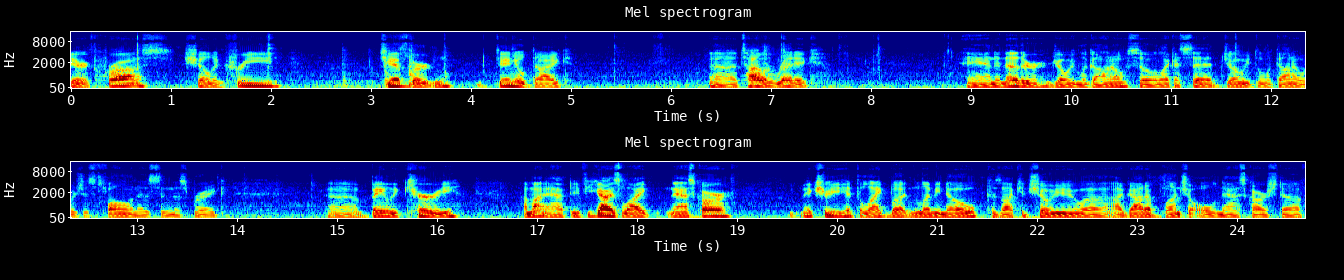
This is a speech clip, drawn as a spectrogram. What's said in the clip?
Derek Kraus, Sheldon Creed, Jeb Burton, Daniel Dyke, uh, Tyler Reddick, and another Joey Logano. So, like I said, Joey Logano was just following us in this break. Uh, Bayley Currey. I might have to, if you guys like NASCAR, make sure you hit the like button let me know because i could show you uh, i got a bunch of old nascar stuff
